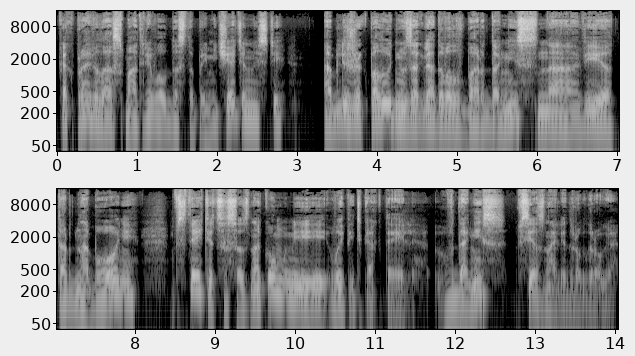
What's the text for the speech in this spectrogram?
как правило, осматривал достопримечательности, а ближе к полудню заглядывал в бар Донис на Виа Тарнабуоне встретиться со знакомыми и выпить коктейль. В Донис все знали друг друга.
